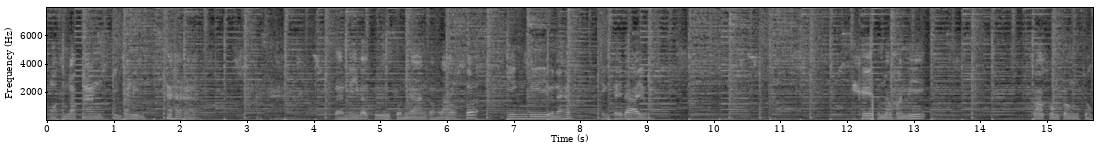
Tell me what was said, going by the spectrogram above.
เหมาะสำหรับงานปิงปานินแต่นี่ก็คือผลงานของเราก็ยิงดีอยู่นะครับยังใช้ได้อยู่ โอเคสำหรับวันนี้ ก็คงต้องจบ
